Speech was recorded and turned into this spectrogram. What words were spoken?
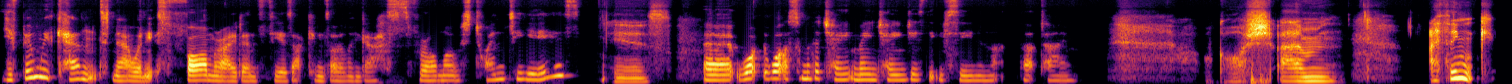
you've been with Kent now and its former identity as Atkins Oil and Gas for almost 20 years. yes. Uh, what what are some of the cha main changes that you've seen in that that time? Oh gosh. Um, I think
